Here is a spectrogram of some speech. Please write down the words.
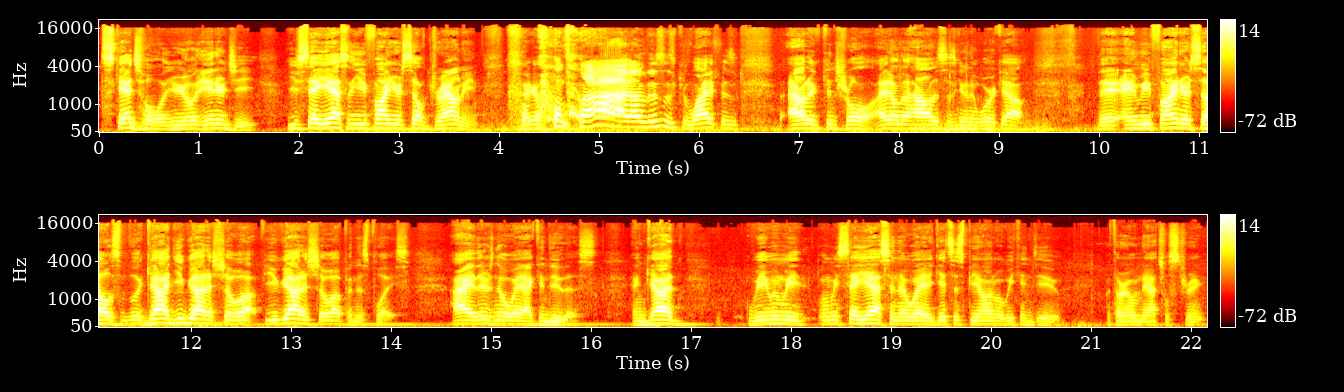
schedule and your own energy. You say yes and you find yourself drowning. like, oh, ah, this is life is out of control. I don't know how this is going to work out. They, and we find ourselves, God, you got to show up. You got to show up in this place. I, there's no way I can do this. And God, we, when, we, when we say yes in that way, it gets us beyond what we can do with our own natural strength.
